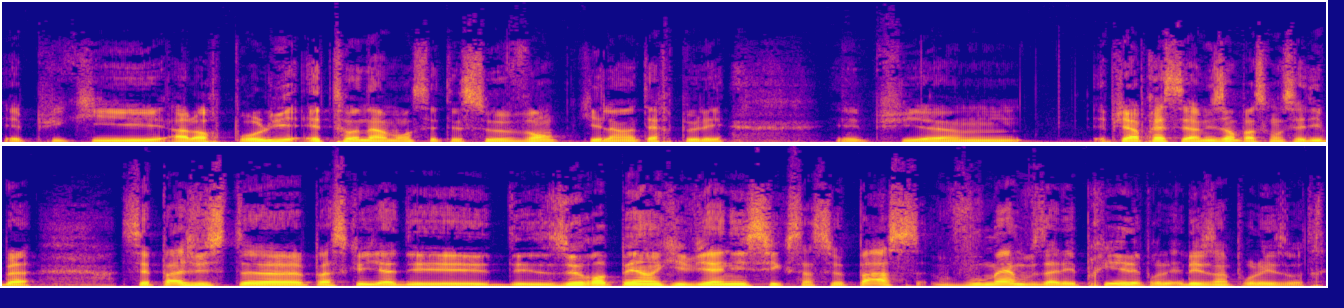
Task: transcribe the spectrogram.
Et puis qui, alors pour lui, étonnamment, c'était ce vent qui l'a interpellé. Et puis, euh, et puis après, c'est amusant parce qu'on s'est dit, bah, c'est pas juste euh, parce qu'il y a des, des, Européens qui viennent ici que ça se passe. Vous-même, vous allez prier les, uns pour les autres.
